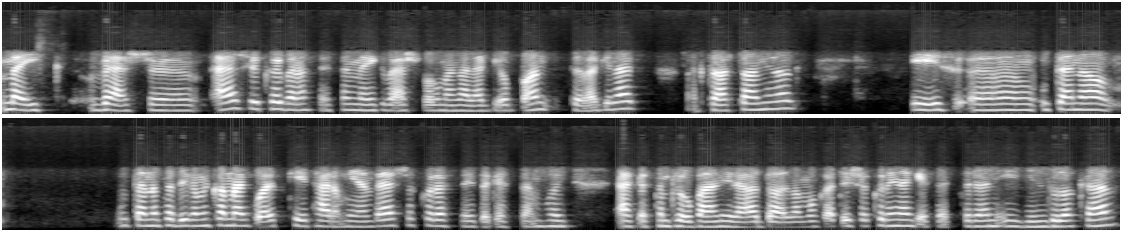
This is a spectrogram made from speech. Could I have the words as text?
melyik vers első körben azt néztem, melyik vers fog meg a legjobban szövegileg, meg tartalmilag, és uh, utána, utána pedig, amikor megvolt két-három ilyen vers, akkor azt nézegettem, hogy elkezdtem próbálni rá a dallamokat, és akkor én egész egyszerűen így indulok el,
